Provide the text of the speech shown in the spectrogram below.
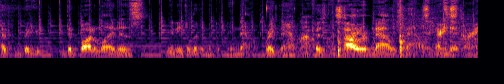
I, the, the bottom line is we need to live in the in now, right now, Yeah, wow. because What the power story. of now is now. It's a great it. story.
